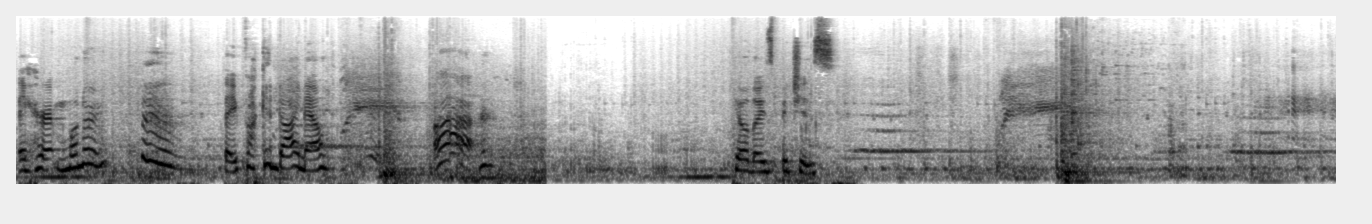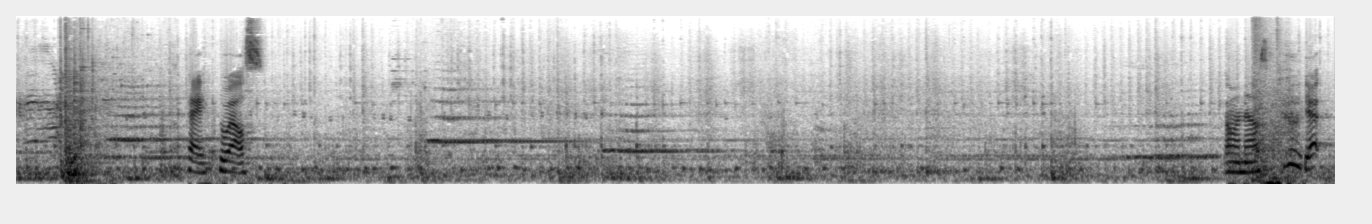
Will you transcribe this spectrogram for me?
They hurt Mono. they fucking die now. Ah! Kill those bitches. Okay, who else? Someone else? yep.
